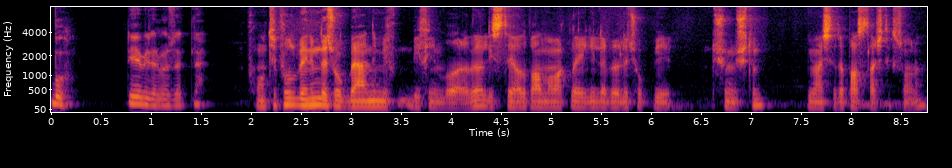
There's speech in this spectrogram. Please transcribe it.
bu diyebilirim özetle. Pontypool benim de çok beğendiğim bir, bir film bu arada. Listeye alıp almamakla ilgili de böyle çok bir düşünmüştüm. Üniversitede paslaştık sonra.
